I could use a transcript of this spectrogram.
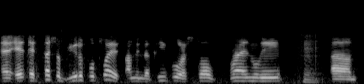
and it, it's such a beautiful place. I mean, the people are so friendly. Hmm. Um,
